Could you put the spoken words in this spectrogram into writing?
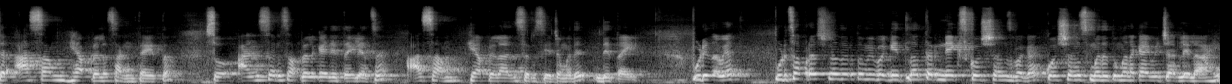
तर आसाम हे आपल्याला सांगता येतं. सो आन्सर्स आपल्याला काय देता येईल याचं? आसाम हे आपल्याला आन्सर्स याच्यामध्ये देता येईल. पुढे जाऊयात. पुढचा प्रश्न जर तुम्ही बघितला तर नेक्स्ट क्वेश्चन्स बघा. क्वेश्चन्समध्ये तुम्हाला काय विचारलेलं आहे?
